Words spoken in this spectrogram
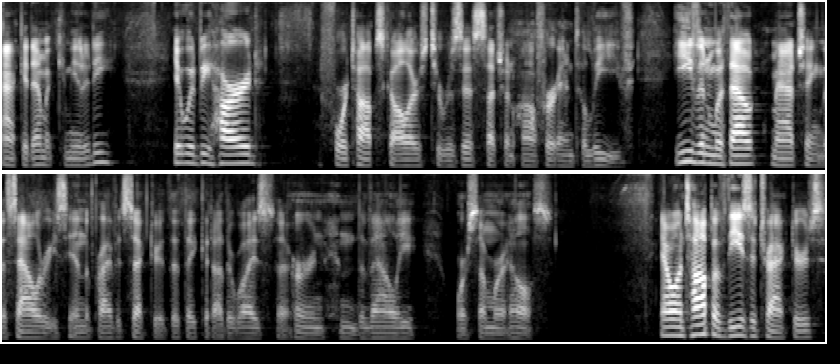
academic community, it would be hard for top scholars to resist such an offer and to leave, even without matching the salaries in the private sector that they could otherwise uh, earn in the Valley or somewhere else. Now, on top of these attractors,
